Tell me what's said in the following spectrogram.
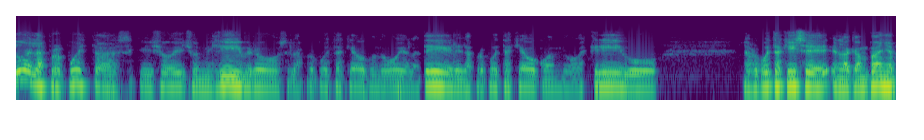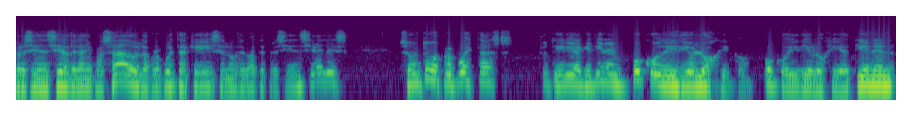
todas las propuestas que yo he hecho en mis libros, las propuestas que hago cuando voy a la tele, las propuestas que hago cuando escribo, las propuestas que hice en la campaña presidencial del año pasado, las propuestas que hice en los debates presidenciales, son todas propuestas, yo te diría que tienen poco de ideológico, poco de ideología, tienen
